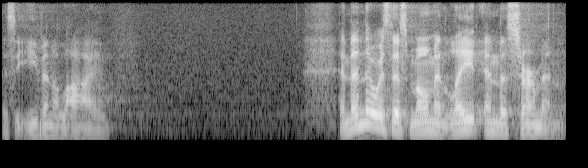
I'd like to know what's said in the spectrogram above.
Is he even alive? And then there was this moment late in the sermon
